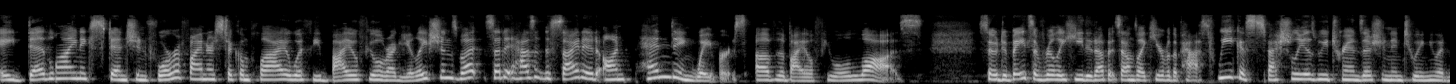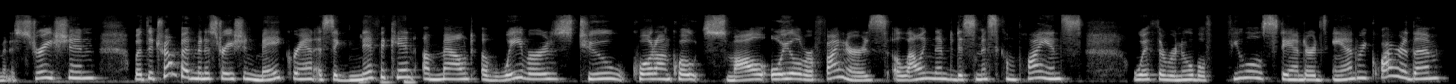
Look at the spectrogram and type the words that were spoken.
a deadline extension for refiners to comply with the biofuel regulations, but said it hasn't decided on pending waivers of the biofuel laws. So debates have really heated up, it sounds like, here over the past week, especially as we transition into a new administration. But the Trump administration may grant a significant amount of waivers to quote unquote small oil refiners, allowing them to dismiss compliance with the renewable fuel standards and require them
